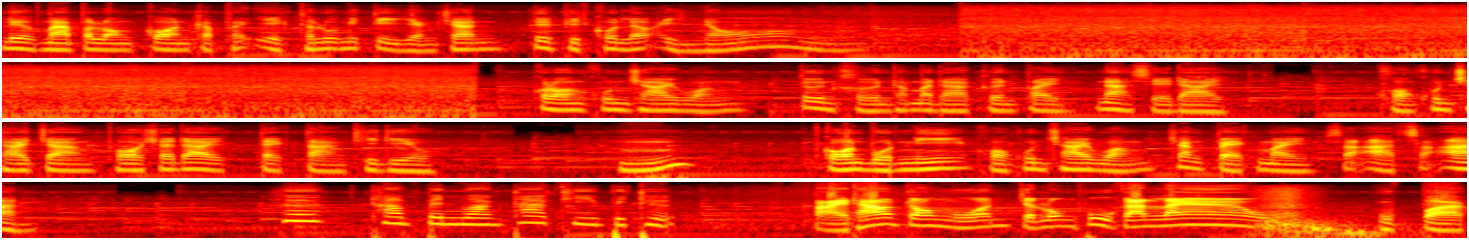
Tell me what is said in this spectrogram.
เลือกมาประลองกรกับพระเอกทะลุมิติอย่างฉันเล่นผิดคนแล้วไอ้น้อง กรอนคุณชายหวัง ตื้นเขินธรรมดาเกินไปน่าเสียดาย ของคุณชายจางพอใช้ได้แตกต่างทีเดียว หืมกรบทนี้ของคุณชายหวังช่างแปลกใหม่สะอาดสะอ้านเฮ้อทำเป็นวางท่าทีไปเถอะไต่เท้าจองหวนจะลงผู้กันแล้ว หุบปาก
